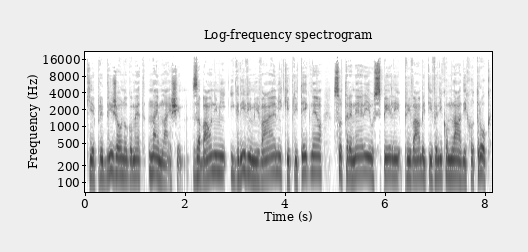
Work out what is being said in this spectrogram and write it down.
ki je približal nogomet najmlajšim. Zabavnimi, igrivimi vajami, ki pritegnejo, so trenerji uspeli privabiti veliko mladih otrok.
